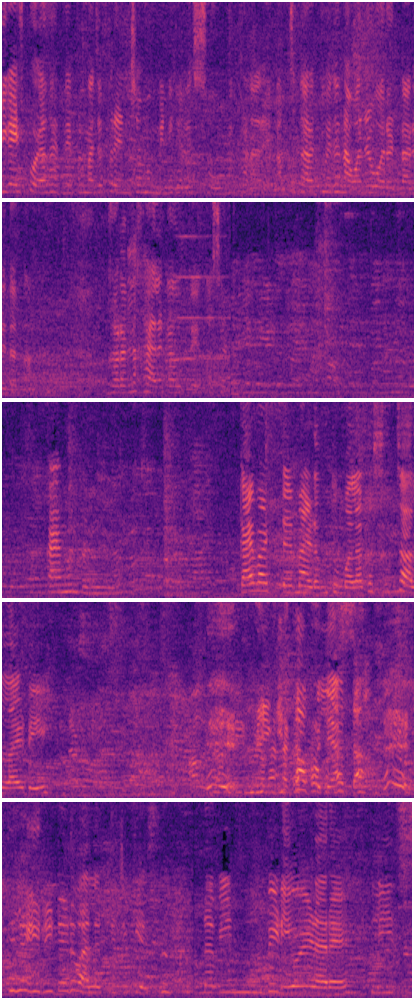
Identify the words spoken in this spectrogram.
मी काहीच पोळ्या खात नाही पण माझ्या फ्रेंडच्या मम्मीने केलं सो मी खाणार आहे. आमच्या घरात माझ्या नावाने वरडणार आहेत आता. घरातलं खायला काय होते असं काय म्हणतात ह्याला? काय वाटतंय मॅडम तुम्हाला कसं चाललाय डे कापली आता. तिला इरिटेट व्हायला तिची केस नवीन व्हिडिओ येणार आहे. प्लीज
